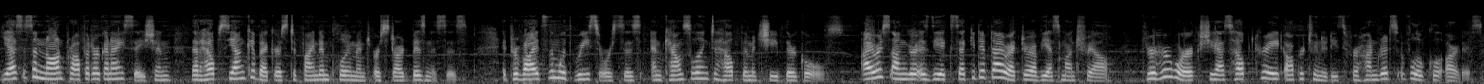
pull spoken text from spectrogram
Yes is a non-profit organization that helps young Quebecers to find employment or start businesses. It provides them with resources and counseling to help them achieve their goals. Iris Unger is the executive director of Yes Montreal. Through her work, she has helped create opportunities for hundreds of local artists.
